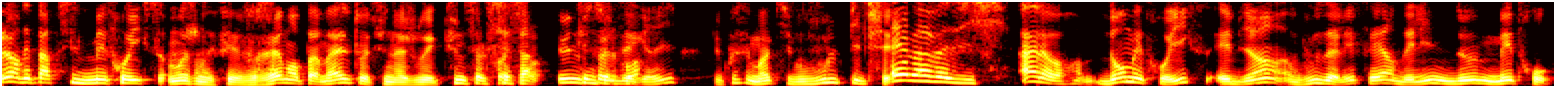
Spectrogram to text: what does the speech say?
Alors des parties de Metro X, moi j'en ai fait vraiment pas mal. Toi tu n'as joué qu'une seule fois ça, sur une seule seule des fois. grilles. Du coup c'est moi qui vous, vous le pitcher. Eh ben vas-y. Alors, dans Metro X, eh bien, vous allez faire des lignes de métro,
